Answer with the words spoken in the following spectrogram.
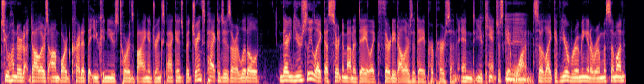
two hundred dollars onboard credit that you can use towards buying a drinks package, but drinks packages are a little. They're usually like a certain amount a day, like thirty dollars a day per person, and you can't just get one. So, like, if you're rooming in a room with someone,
